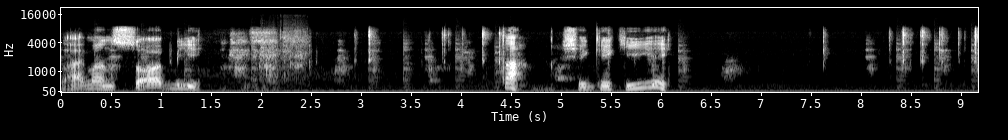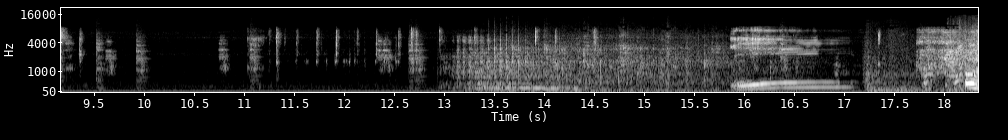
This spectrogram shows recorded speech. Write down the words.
Vai, mano, sobe. Tá, cheguei aqui e aí? E... Oh.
